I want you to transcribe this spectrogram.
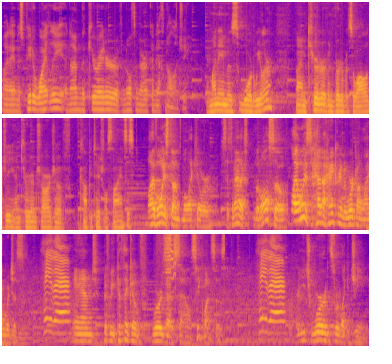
My name is Peter Whiteley, and I'm the curator of North American Ethnology. My name is Ward Wheeler. I'm curator of invertebrate zoology and curator in charge of computational sciences. I've always done molecular systematics, but also I always had a hankering to work on languages. Hey there. And if we could think of words as sound sequences. Hey there. Each word is sort of like a gene.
